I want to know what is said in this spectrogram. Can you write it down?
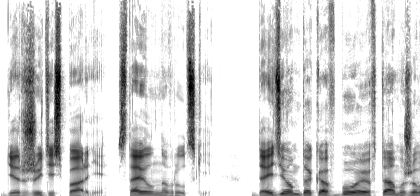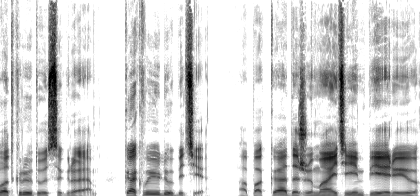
Держитесь, парни, ставил Наврудский. Дойдем до ковбоев, там уже в открытую сыграем, как вы и любите. А пока дожимайте империю.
